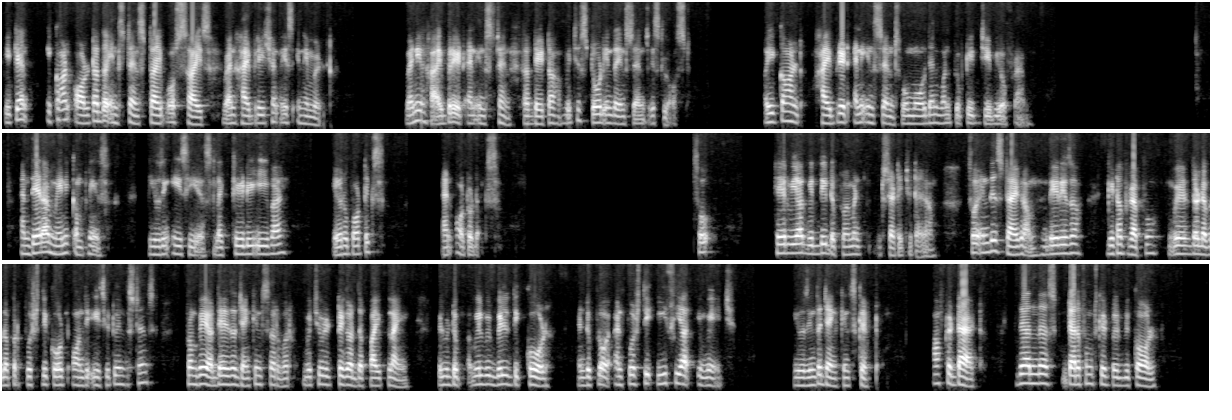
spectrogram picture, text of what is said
You can you can't alter the instance type or size when hibernation is enabled. When you hibernate an instance, the data which is stored in the instance is lost. You can't hibernate any instance for more than 150 GB of RAM. And there are many companies using ECS like 3D EY, Aerobotics, and Autodesk. So here we are with the deployment strategy diagram. So in this diagram, there is a GitHub repo where the developer pushed the code on the EC2 instance from where there is a Jenkins server which will trigger the pipeline. Will be, will be build the code and deploy and push the ECR image using the Jenkins script. After that, then the Terraform script will be called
